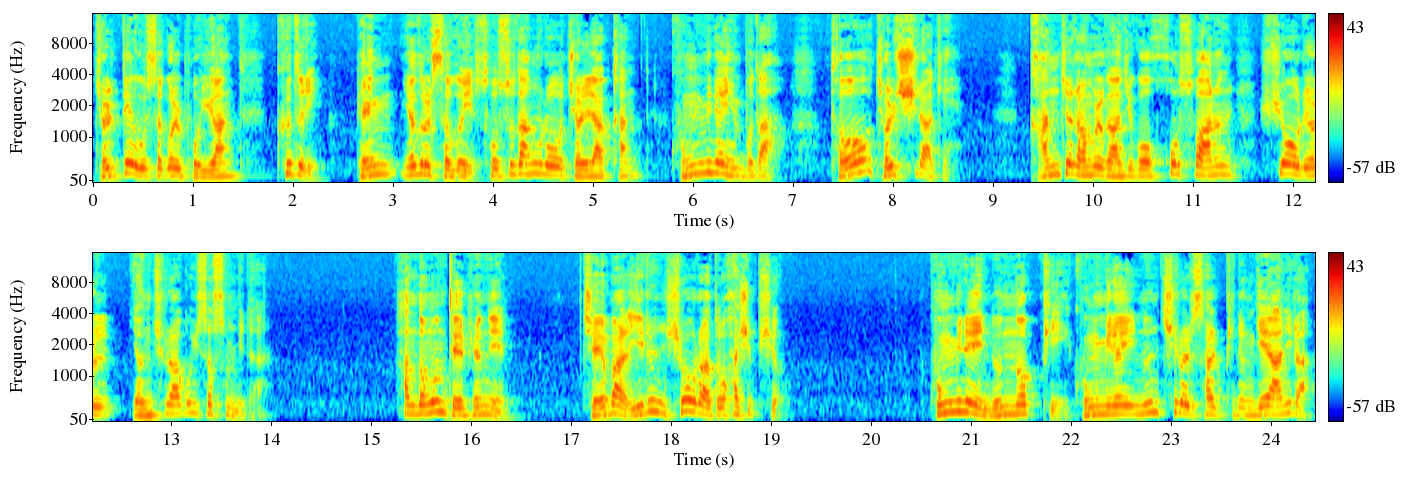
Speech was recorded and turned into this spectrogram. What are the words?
절대 의석을 보유한 그들이 108석의 소수당으로 전략한 국민의힘보다 더 절실하게 간절함을 가지고 호소하는 쇼를 연출하고 있었습니다. 한동훈 대표님, 제발 이런 쇼라도 하십시오. 국민의 눈높이, 국민의 눈치를 살피는 게 아니라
